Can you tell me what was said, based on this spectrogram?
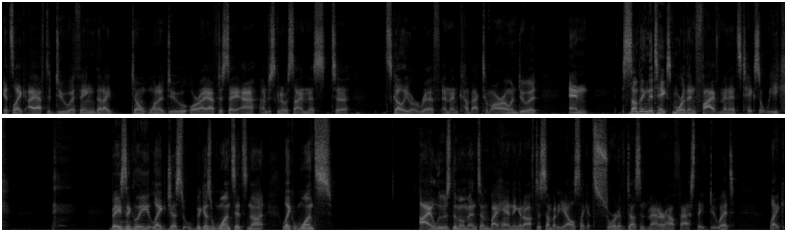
it's like I have to do a thing that I don't want to do, or I have to say, ah, I'm just going to assign this to Scully or Riff and then come back tomorrow and do it. And something that takes more than five minutes takes a week. Basically, like just because once it's not, like once I lose the momentum by handing it off to somebody else, like it sort of doesn't matter how fast they do it. Like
